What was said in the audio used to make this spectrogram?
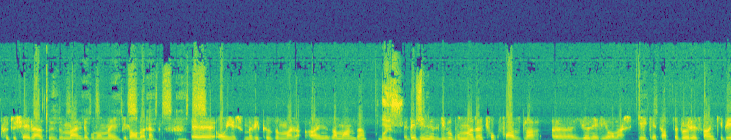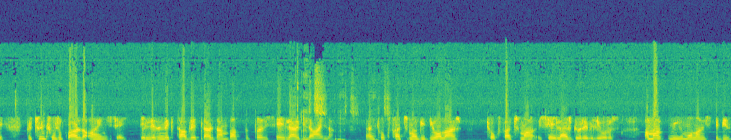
kötü şeyler duydum ben de bununla ilgili olarak. Evet, evet. E, 10 yaşında bir kızım var aynı zamanda. Buyur. E, Dediğiniz gibi bunlara çok fazla e, yöneliyorlar. İlk etapta böyle sanki bir bütün çocuklarda aynı şey. Ellerindeki tabletlerden baktıkları şeyler bile Evet, aynı. evet. Yani çok saçma videolar, çok saçma şeyler görebiliyoruz. Ama mühim olan işte biz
